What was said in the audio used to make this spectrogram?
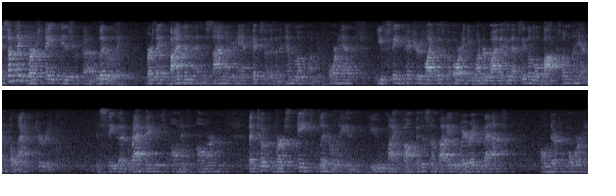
And some take verse 8 is uh, literally. Verse 8, bind them as a sign on your hand, fix them as an emblem on your forehead. You've seen pictures like this before and you wonder why they do that. See the little box on the head, the phylactery? See the wrappings on his arm? They took verse 8 literally, and you might bump into somebody wearing that on their forehead.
